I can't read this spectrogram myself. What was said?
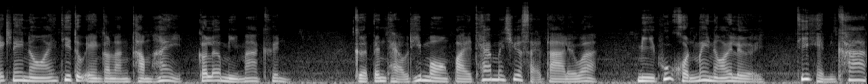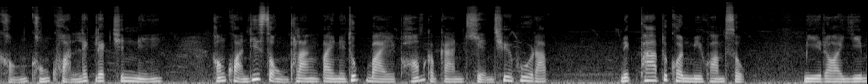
ล็กๆน้อยๆที่ตัวเองกำลังทำให้ก็เริ่มมีมากขึ้น เกิดเป็นแถวที่มองไปแทบไม่เชื่อสายตาเลยว่า มีผู้คนไม่น้อยเลย ที่เห็นค่าของของขวัญเล็ก ๆ ชิ้นนี้ ของขวัญที่ส่งพลังไปในทุกใบพร้อมกับการเขียนชื่อผู้รับ นึกภาพทุกคนมีความสุข มีรอยยิ้ม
